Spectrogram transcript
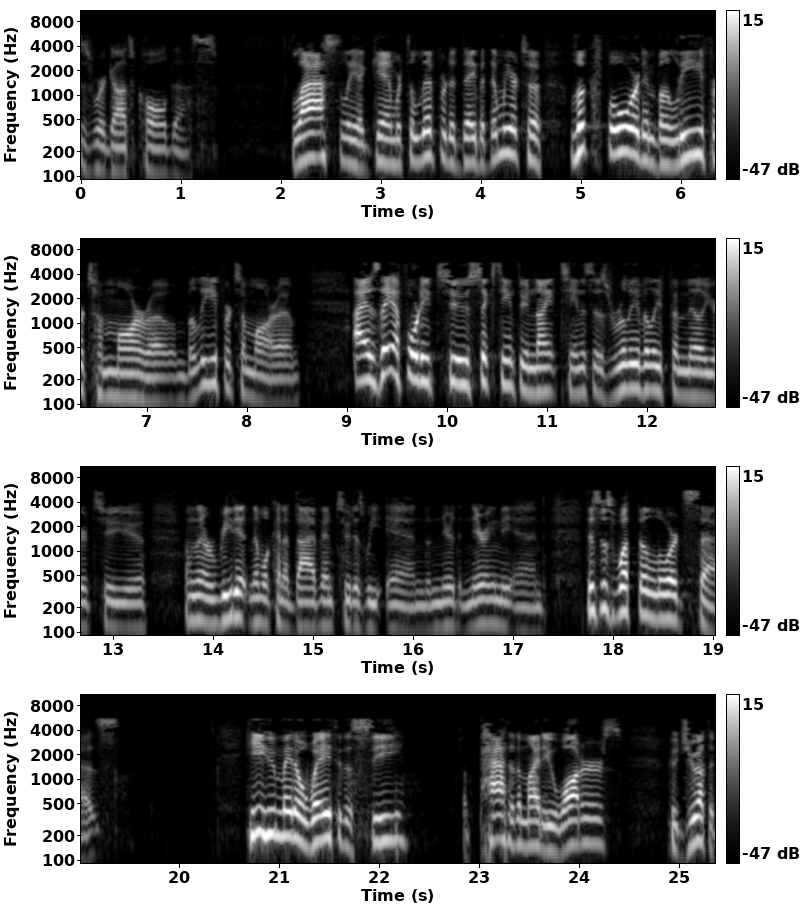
is where God's called us. Lastly, again, we're to live for today, but then we are to look forward and believe for tomorrow. And believe for tomorrow. Isaiah 42, 16 through 19. This is really, really familiar to you. I'm going to read it and then we'll kind of dive into it as we end, near the, nearing the end. This is what the Lord says. He who made a way through the sea, a path of the mighty waters, who drew out the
